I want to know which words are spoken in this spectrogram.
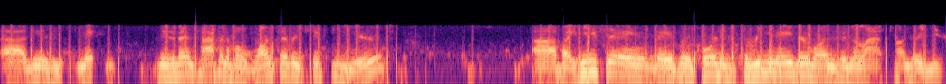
uh, these these events happen about once every 60 years. Uh, but he's saying they've recorded three major ones in the last hundred years.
